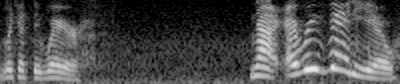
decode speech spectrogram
Look at the wear. Now, every video,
